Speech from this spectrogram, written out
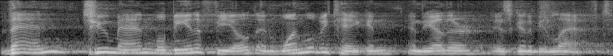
Then two men will be in a field, and one will be taken, and the other is going to be left.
